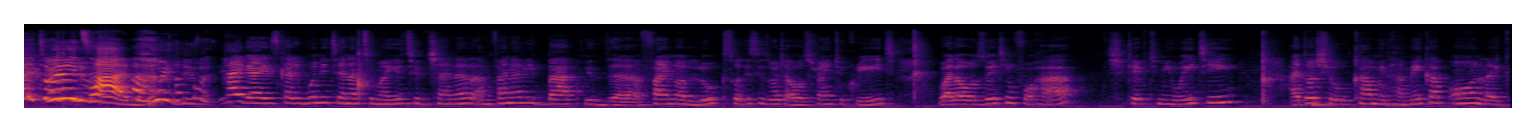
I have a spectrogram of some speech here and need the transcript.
I told It's you. hard. Who is- Hi guys, karibuni tena to my YouTube channel. I'm finally back with the final look. So this is what I was trying to create while I was waiting for her. She kept me waiting. I thought she would come with her makeup on, like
